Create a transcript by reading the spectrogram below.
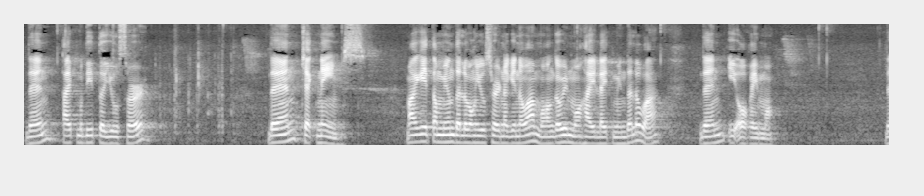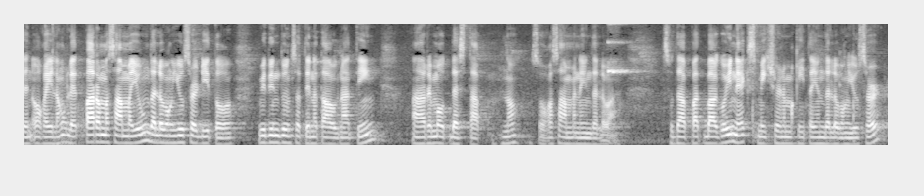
Then, type mo dito user. Then, check names. Makikita mo yung dalawang user na ginawa mo. Ang gawin mo, highlight mo yung dalawa. Then, i-okay mo. Then, okay lang ulit para masama yung dalawang user dito within dun sa tinatawag nating uh, remote desktop. No? So, kasama na yung dalawa. So, dapat bago i-next, make sure na makita yung dalawang user.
